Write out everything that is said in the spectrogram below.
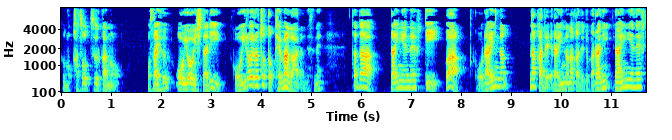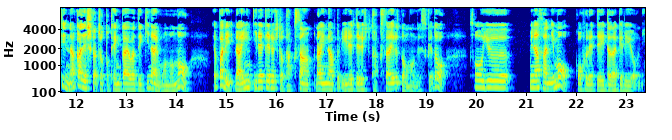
その仮想通貨のお財布を用意したり、こう、いろいろちょっと手間があるんですね。ただ、LINENFT は、こう、LINE の中で、LINE の中でとか、LINENFT の中でしかちょっと展開はできないものの、やっぱり LINE 入れてる人たくさん、LINE のアプリ入れてる人たくさんいると思うんですけど、そういう皆さんにもこう触れていただけるように。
